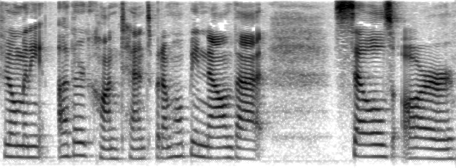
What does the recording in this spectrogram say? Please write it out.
film any other content, but I'm hoping now that sales are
